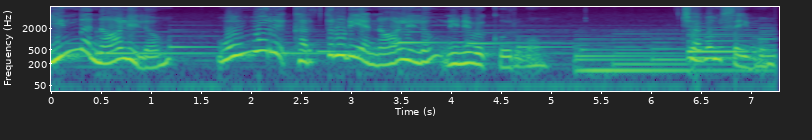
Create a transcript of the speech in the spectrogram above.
இந்த நாளிலும் ஒவ்வொரு கர்த்தருடைய நாளிலும் நினைவு கூறுவோம். ஜபம் செய்வோம்.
